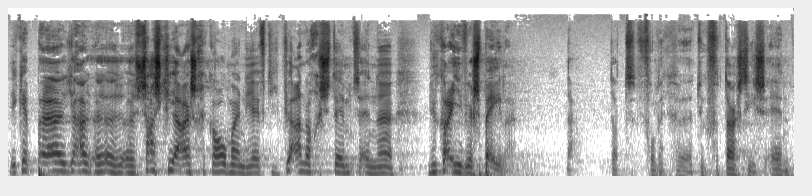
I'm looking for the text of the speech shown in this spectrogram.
ik heb uh, ja, uh, Saskia is gekomen en die heeft die piano gestemd en nu kan je weer spelen. Dat vond ik natuurlijk fantastisch. En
